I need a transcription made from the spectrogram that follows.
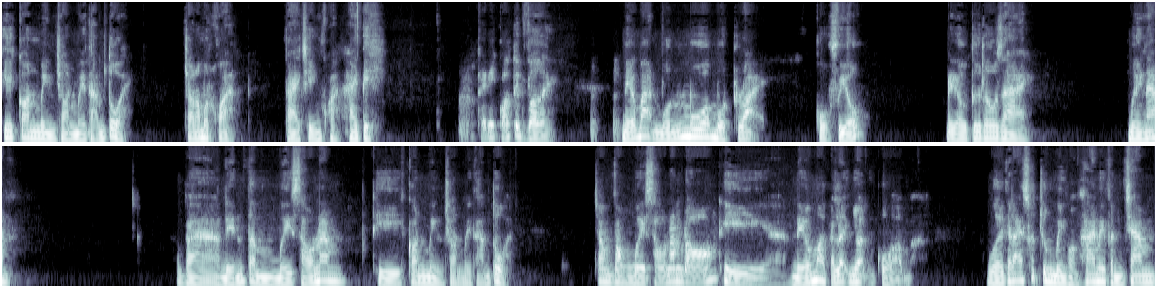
khi con mình tròn 18 tuổi, cho nó một khoản, tài chính khoảng 2 tỷ. Thế thì quá tuyệt vời. Nếu bạn muốn mua một loại cổ phiếu để đầu tư lâu dài 10 năm, và đến tầm 16 năm thì con mình tròn 18 tuổi, trong vòng 16 năm đó thì à, nếu mà cái lợi nhuận của với cái lãi suất trung bình khoảng 20%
